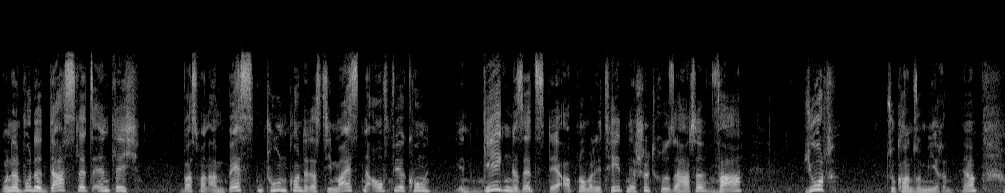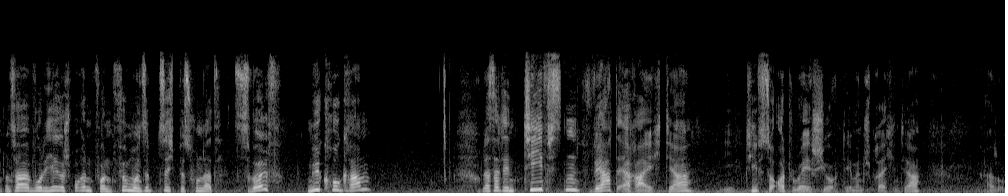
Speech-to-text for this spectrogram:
Und dann wurde das letztendlich, was man am besten tun konnte, dass die meisten Aufwirkungen entgegengesetzt der Abnormalitäten der Schilddrüse hatte, war Jod zu konsumieren. Ja? Und zwar wurde hier gesprochen von 75 bis 112 Mikrogramm. Und das hat den tiefsten Wert erreicht, ja, die tiefste Odd-Ratio dementsprechend, ja. Also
